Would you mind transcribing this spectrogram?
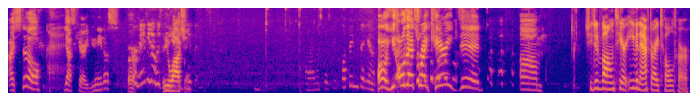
I still, yes, Carrie, do you need us? Or maybe that was Are you watching? Gibbons. I was supposed to be flipping the. Oh, you, oh, that's right. Carrie did. Um, She did volunteer even after I told her.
